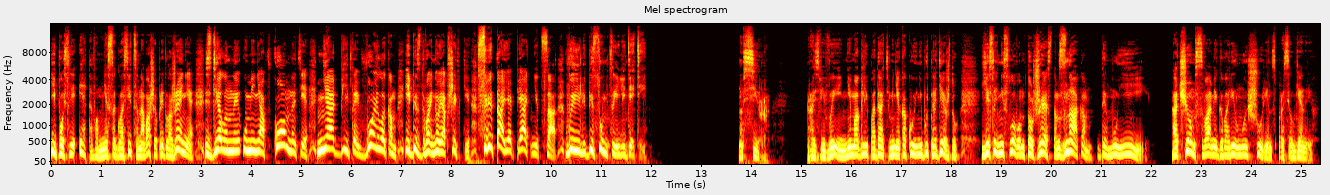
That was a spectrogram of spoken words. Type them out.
И после этого мне согласиться на ваше предложение, сделанные у меня в комнате, не обитой войлоком и без двойной обшивки. Святая пятница! Вы или безумцы, или дети. Но, сир, разве вы не могли подать мне какую-нибудь надежду, если не словом, то жестом, знаком? Демуи! О чем с вами говорил мой Шурин? Спросил Генрих.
